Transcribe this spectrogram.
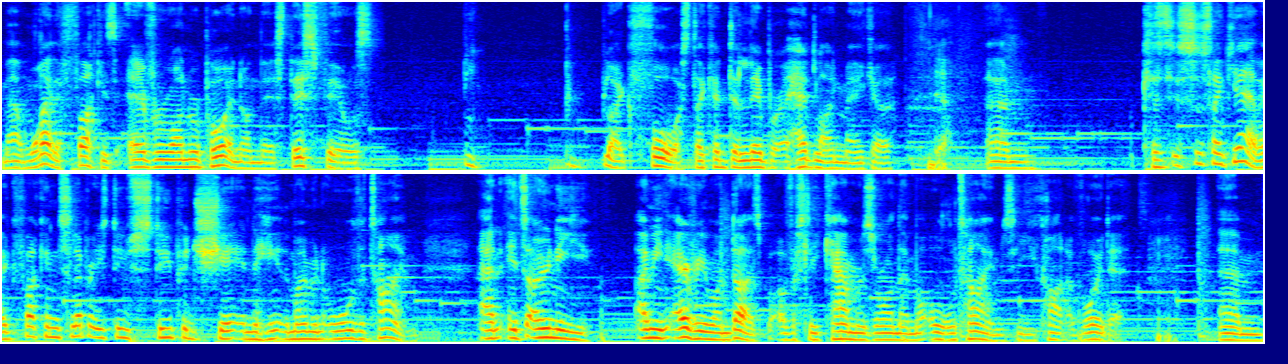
man, why the fuck is everyone reporting on this? This feels like forced, like a deliberate headline maker. Yeah. Um, because it's just like yeah, like fucking celebrities do stupid shit in the heat of the moment all the time, and it's only, I mean, everyone does, but obviously cameras are on them at all times, so you can't avoid it. Um,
